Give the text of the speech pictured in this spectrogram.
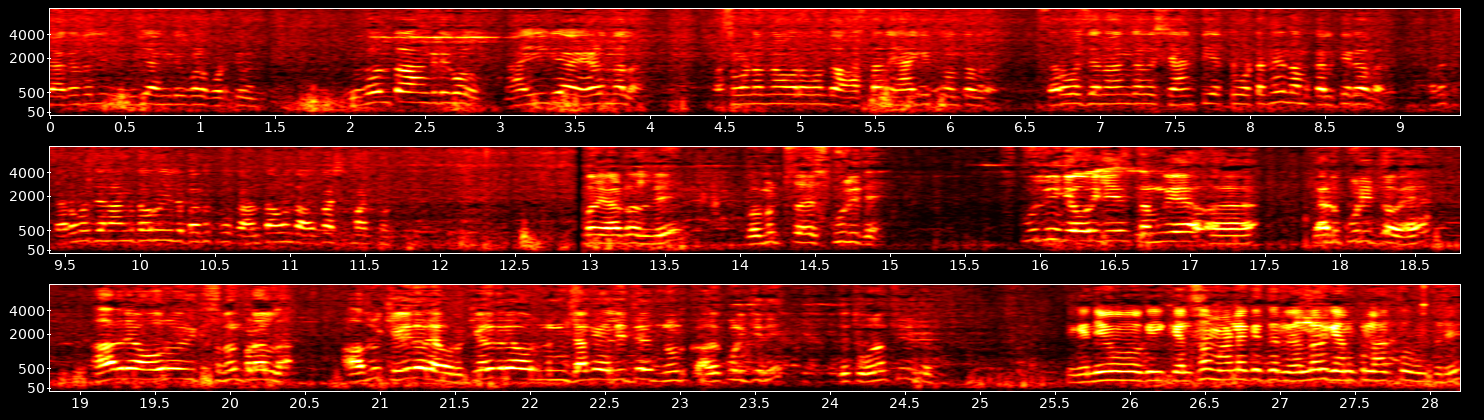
ಜಾಗದಲ್ಲಿ ನಿಮಗೆ ಅಂಗಡಿಗಳು ಕೊಡ್ತೀವಿ ಅಂತ ಉಳಿದಂಥ ಅಂಗಡಿಗಳು, ನಾ ಈಗ ಹೇಳ್ದಲ್ಲ, ಬಸವಣ್ಣನವರ ಒಂದು ಆಸ್ಥಾನ ಹೇಗಿತ್ತು ಅಂತಂದ್ರೆ, ಸರ್ವ ಜನಾಂಗದ ಶಾಂತಿಯ ತೋಟನೇ ನಮ್ಮ ಕಲ್ಕೆರೆ ಅದ. ಅದಕ್ಕೆ ಸರ್ವ ಜನಾಂಗದವರು ಇಲ್ಲಿ ಬದುಕಬೇಕು ಅಂತ ಒಂದು ಅವಕಾಶ ಮಾಡಿಕೊಡ್ತೀವಿ ನಂಬರ್ ಎರಡರಲ್ಲಿ ಗೌರ್ಮೆಂಟ್ ಸ್ಕೂಲ್ ಇದೆ. ಸ್ಕೂಲಿಗೆ ಅವರಿಗೆ ನಮಗೆ ಎರಡು ಕೂಡಿದ್ದವೆ ಆದರೆ ಅವರು ಇದಕ್ಕೆ ಸಂಬಂಧಪಡಲ್ಲ. ಆದರೂ ಕೇಳಿದ್ದಾರೆ ಅವರು. ಕೇಳಿದ್ರೆ ಅವ್ರು ನಿಮ್ಮ ಜಾಗ ಎಲ್ಲಿದ್ದರೆ ನೋಡಿ ಕಳ್ಕೊಂಡಿದ್ದೀರಿ ಇದು ತೋರಂತ ಕೇಳಿದ್ದಾರೆ ಈಗ ನೀವು ಈ ಕೆಲಸ ಮಾಡ್ಲಿಕ್ಕಿದ್ರೆ ಎಲ್ಲರಿಗೂ ಅನುಕೂಲ ಆಗ್ತದೆ ಅಂತೀರಿ?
